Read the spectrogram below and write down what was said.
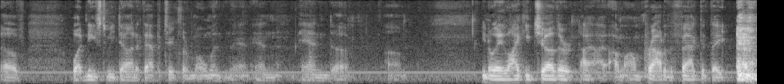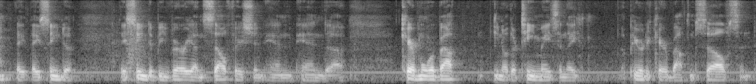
of what needs to be done at that particular moment, and and, and uh, um, you know they like each other. I, I'm proud of the fact that they they, they seem to they seem to be very unselfish and and and uh, care more about you know their teammates than they appear to care about themselves and.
